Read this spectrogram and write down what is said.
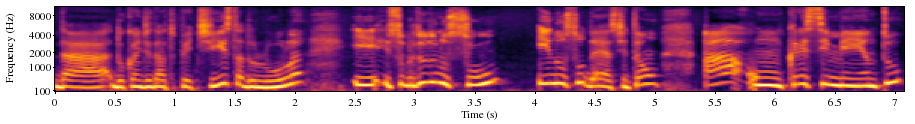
da, do candidato petista, do Lula, e, e sobretudo no Sul e no Sudeste. Então, há um crescimento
